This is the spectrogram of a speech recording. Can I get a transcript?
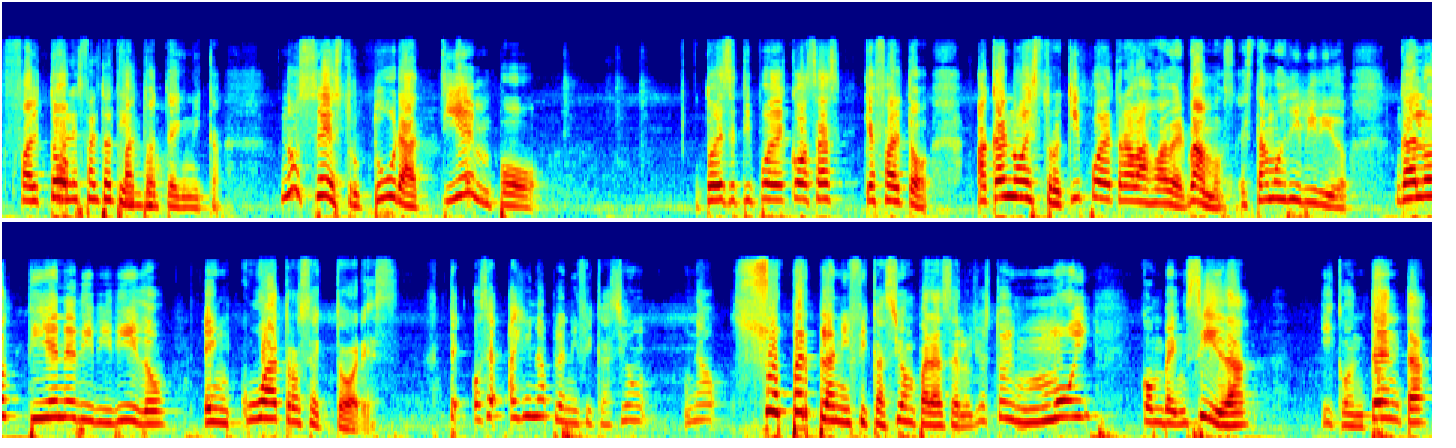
faltó, les faltó, tiempo? faltó técnica. No sé, estructura, tiempo, todo ese tipo de cosas que faltó. Acá nuestro equipo de trabajo, a ver, vamos, estamos divididos. Galo tiene dividido en cuatro sectores. o sea, hay una planificación, una super planificación para hacerlo. Yo estoy muy convencida y contenta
